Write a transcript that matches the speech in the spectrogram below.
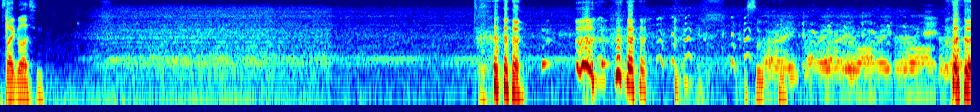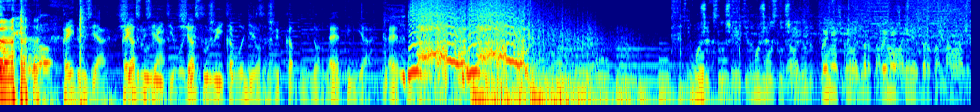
Согласен. Сука. Эй, друзья, сейчас вы увидите сейчас вы увидите владельца шлепка помидорного. Это я. Это Мужик, слушай, я тебе мужик, слушай, я тебе Конечно, конечно, конечно, братан, навалит.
